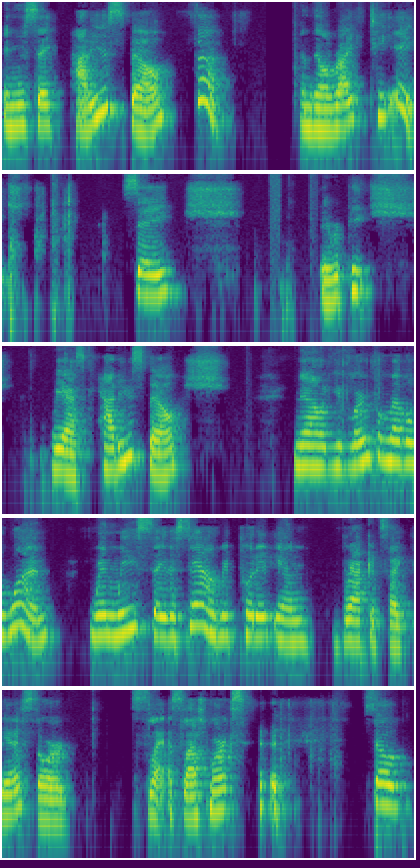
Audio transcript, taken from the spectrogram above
And you say, How do you spell th? And they'll write th. Say sh. They repeat sh. We ask, How do you spell sh? Now, you've learned from level one, when we say the sound, we put it in brackets like this or slash marks. so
